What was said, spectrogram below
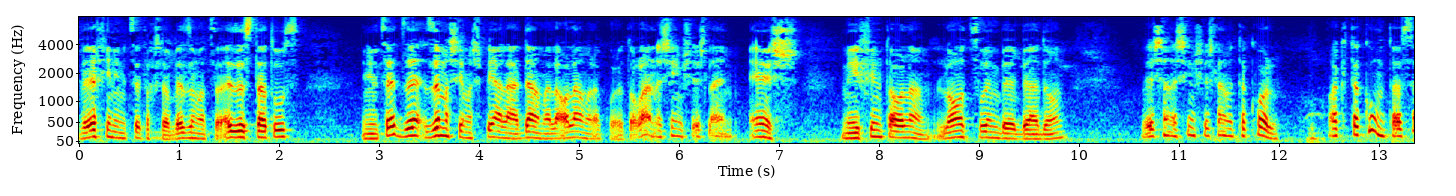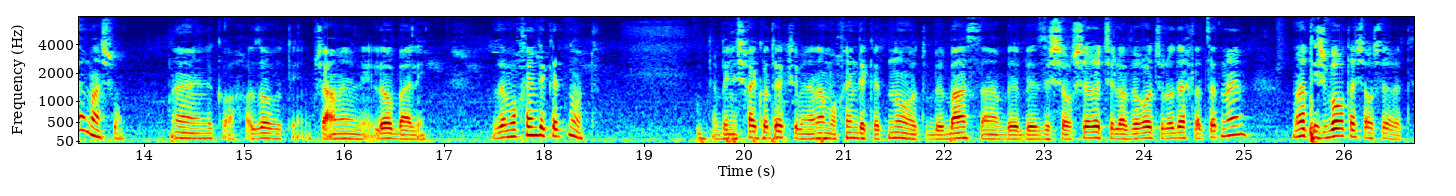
ואיך היא נמצאת עכשיו, באיזה מצב, איזה סטטוס היא נמצאת, זה, זה מה שמשפיע על האדם, על העולם, על הכול. אתה רואה אנשים שיש להם אש, מעיפים את העולם, לא עוצרים באדום, ויש אנשים שיש להם את הכל. רק תקום, תעשה משהו. אין לי כוח, עזוב אותי, משעמם לי, לא בא לי. זה מוכן לקטנות. הבן ישחי כותב, כשבן אדם מוכן דקטנות, בבאסה, באיזה שרשרת של עבירות שהוא לא יודע איך לצאת מהן, הוא אומר, תשבור את השרשרת.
